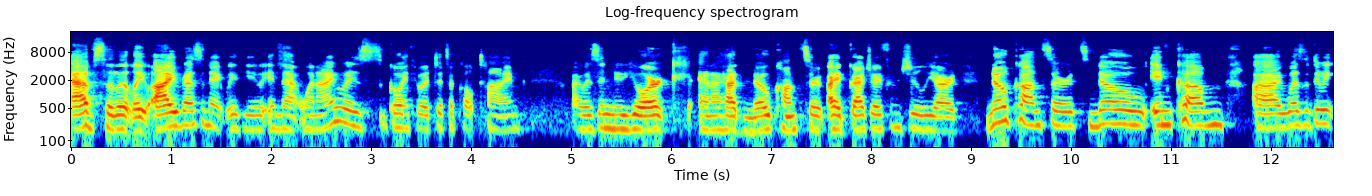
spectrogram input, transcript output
Absolutely. I resonate with you in that when I was going through a difficult time, I was in New York and I had no concert. I had graduated from Juilliard, no concerts, no income. I wasn't doing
